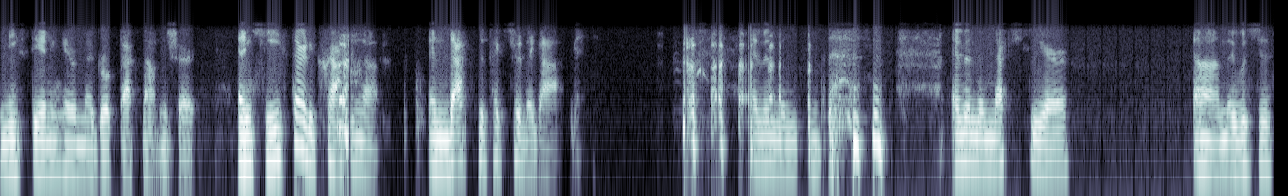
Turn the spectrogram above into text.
me standing here in my Brokeback Mountain shirt," and he started cracking up, and that's the picture they got. And then the, and then the next year, um, it was just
